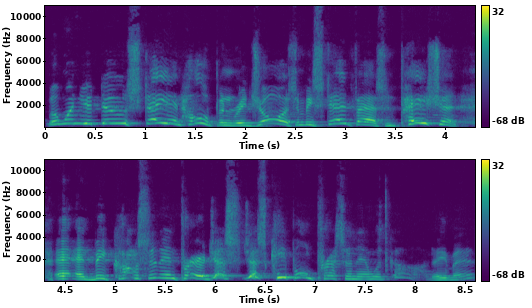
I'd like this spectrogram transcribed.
But when you do, stay in hope and rejoice and be steadfast and patient and, and, be constant in prayer. Just, just keep on pressing in with God. Amen.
